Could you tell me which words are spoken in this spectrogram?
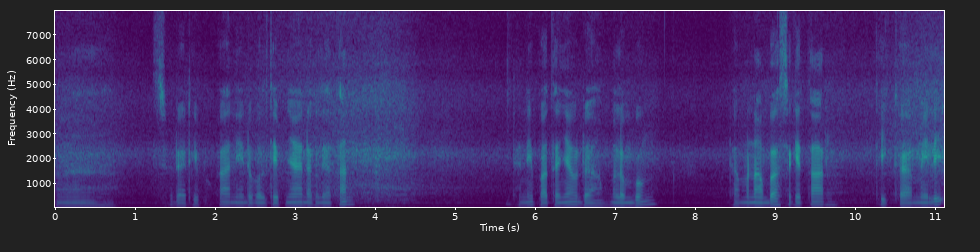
nah, sudah dibuka nih double tipnya ada kelihatan. Dan ini baterainya udah melembung udah menambah sekitar 3 mili.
